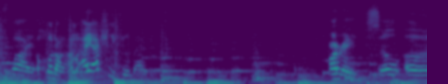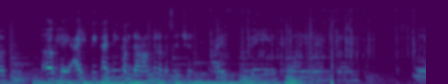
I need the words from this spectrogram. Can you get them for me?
Fly. Oh, hold on. I'm, I actually feel bad. Alright, so, uh, okay, I think I think I'm done. I'm gonna message him. I think I am done. The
